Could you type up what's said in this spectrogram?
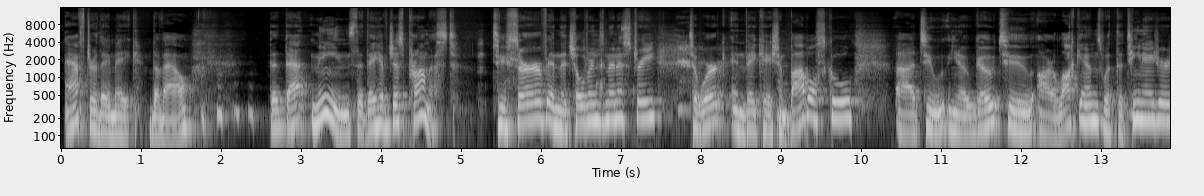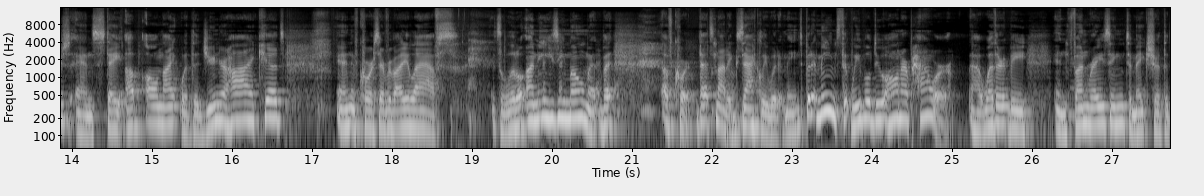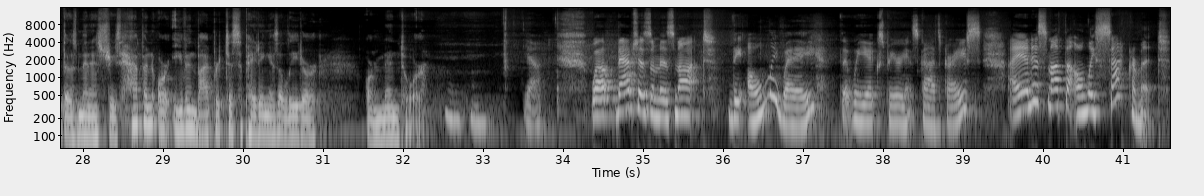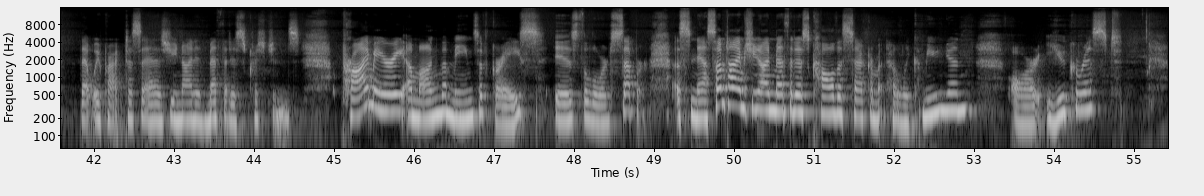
after they make the vow that that means that they have just promised to serve in the children's ministry, to work in vacation Bible school, uh, to you know go to our lock-ins with the teenagers and stay up all night with the junior high kids, and of course everybody laughs. It's a little uneasy moment, but of course that's not exactly what it means. But it means that we will do all in our power, uh, whether it be in fundraising to make sure that those ministries happen, or even by participating as a leader or mentor. Mm-hmm. Yeah. Well, baptism is not the only way that we experience God's grace, and it's not the only sacrament that we practice as United Methodist Christians. Primary among the means of grace is the Lord's Supper. Now, sometimes United Methodists call the sacrament Holy Communion or Eucharist.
